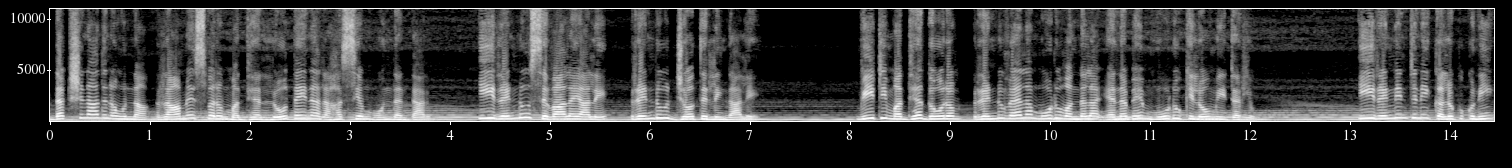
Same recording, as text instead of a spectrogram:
దక్షిణాదిన ఉన్న రామేశ్వరం మధ్య లోతైన రహస్యం ఉందంటారు. ఈ రెండు శివాలయాలే రెండు జ్యోతిర్లింగాలే. వీటి మధ్య దూరం రెండు వేల మూడు వందల ఎనభై మూడు కిలోమీటర్లు. ఈ రెండింటిని కలుపుకుని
